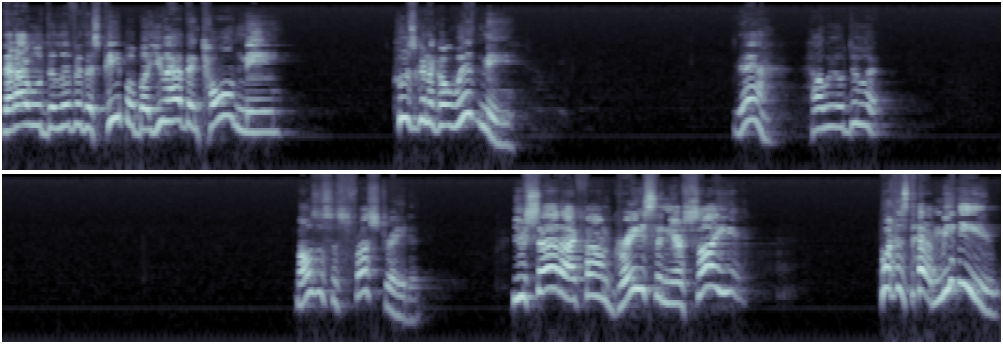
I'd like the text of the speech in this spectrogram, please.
that I will deliver this people, but you haven't told me who's going to go with me. Yeah, how we will do it. Moses is frustrated. You said, I found grace in your sight. What does that mean?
